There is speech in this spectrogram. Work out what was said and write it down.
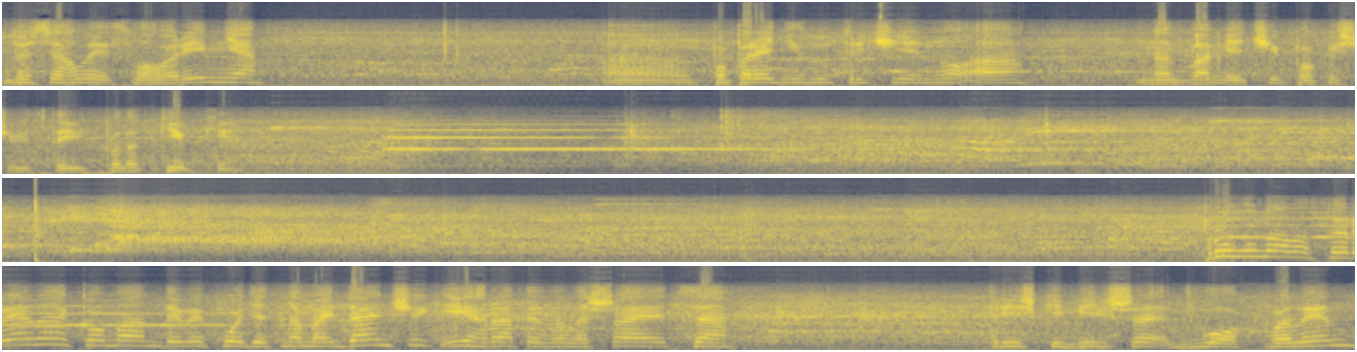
досягли свого рівня е, попередній зустрічі. Ну а на два м'ячі поки що відстають податківки. Пролунала сирена, команди виходять на майданчик і грати залишається трішки більше двох хвилин.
